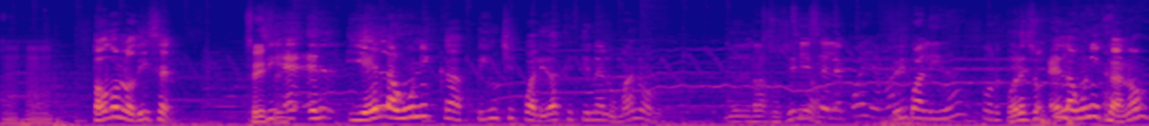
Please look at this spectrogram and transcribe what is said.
Ujú. Todos lo dicen. Sí, Sí, sí. él- él- y es la única pinche cualidad que tiene el humano. El Sí, se le puede llamar Sí. cualidad. Porque... Por eso, es la única, ¿no?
